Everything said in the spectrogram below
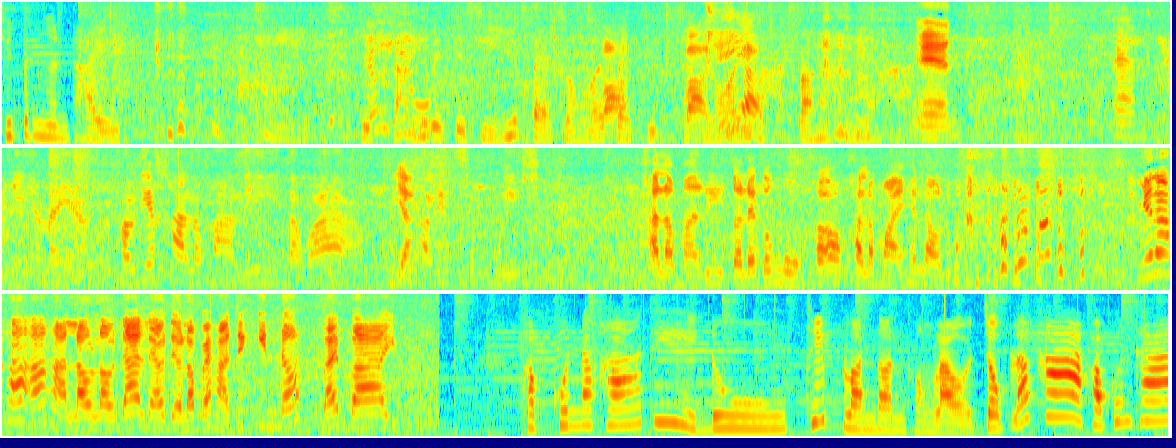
คิดเป็นเงินไทยเจ็ดสามยี่สิบเอ็ดเจ็ดสี่ยี่สิบแปดสองร้อยแปดสิบสามร้อยบาทประมาณเนี้ยค่ะ แอน แอนนี่อะไรอะ เขาเรียกคารามาลี่แต่ว่าที่ยักษ์เขาเรียกสควิชคารามารีตอนแรกก็งงเขาเอาคาราไมล์ให้เราหรือเปล่านี่นะคะ อาหารเราเราได้แล้ว เดี๋ยวเราไปหาที่กินเนาะบายบาย ขอบคุณนะคะที่ดูทริปลอนดอนของเราจบแล้วค่ะ ขอบคุณค่ะ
